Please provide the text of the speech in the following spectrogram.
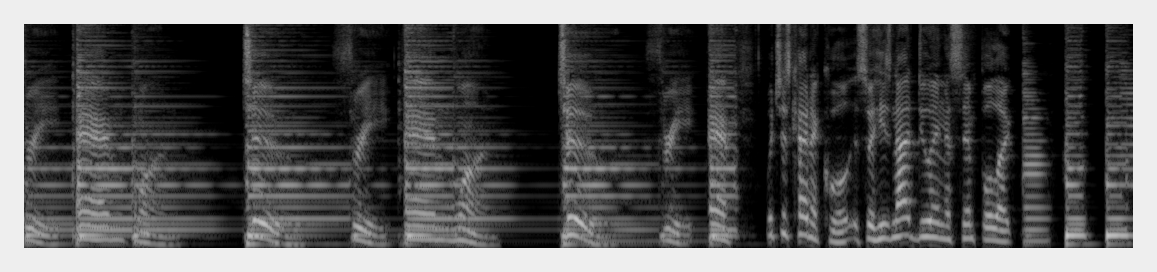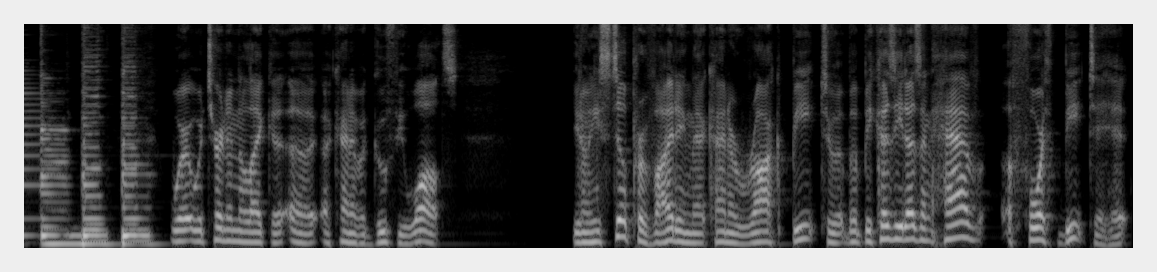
three, and one, two, three, and one, two, three, and which is kind of cool. So he's not doing a simple like where it would turn into like a, a, a kind of a goofy waltz. You know, he's still providing that kind of rock beat to it, but because he doesn't have a fourth beat to hit,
